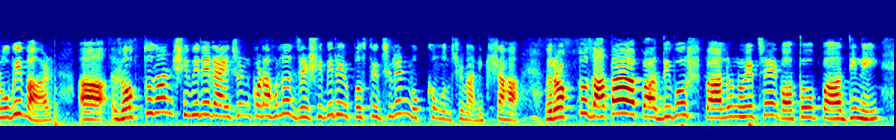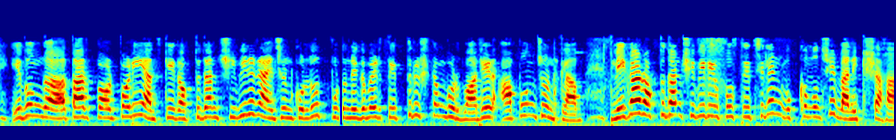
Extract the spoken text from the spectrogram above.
রবিবার রক্তদান শিবিরের আয়োজন করা হলো। যে শিবিরে উপস্থিত ছিলেন মুখ্যমন্ত্রী মানিক সাহা। রক্তদাতা দিবস পালন হয়েছে গত দিনেই এবং তার পরপরই আজকে রক্তদান শিবিরের আয়োজন করল পুর নিগমের তেত্রিশ নম্বর ওয়ার্ডের আপনজন ক্লাব। মেগা রক্তদান শিবিরে উপস্থিত ছিলেন মুখ্যমন্ত্রী মানিক সাহা।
